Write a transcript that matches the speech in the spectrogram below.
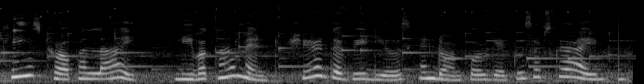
Please drop a like, leave a comment, share the videos and don't forget to subscribe.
